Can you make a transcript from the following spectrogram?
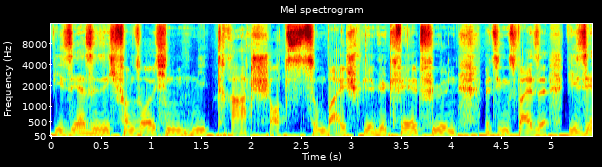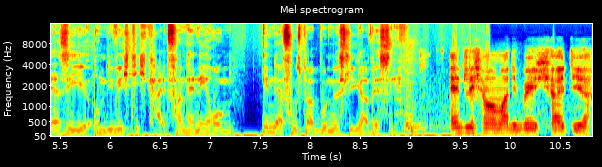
wie sehr sie sich von solchen Nitratshots zum Beispiel gequält fühlen, beziehungsweise wie sehr sie um die Wichtigkeit von Ernährung in der Fußball-Bundesliga wissen. Endlich haben wir mal die Möglichkeit, dir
